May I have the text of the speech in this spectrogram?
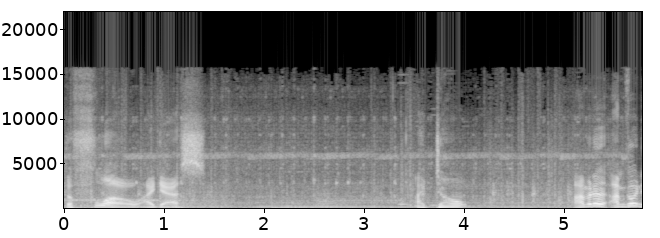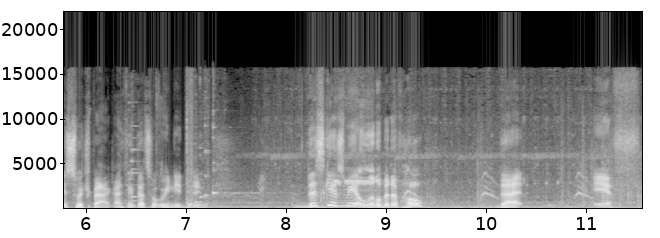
the flow, I guess. I don't I'm gonna I'm going to switch back. I think that's what we need to do. This gives me a little bit of hope that if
